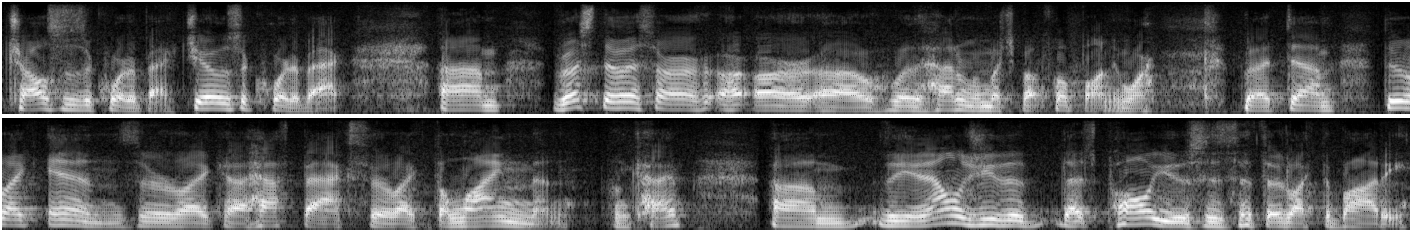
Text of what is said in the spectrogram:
Charles is a quarterback. Joe's a quarterback. Um, the rest of us are, are, are uh, well, I don't know much about football anymore, but um, they're like ends. They're like uh, halfbacks. They're like the linemen. Okay. Um, the analogy that, Paul uses is that they're like the body.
